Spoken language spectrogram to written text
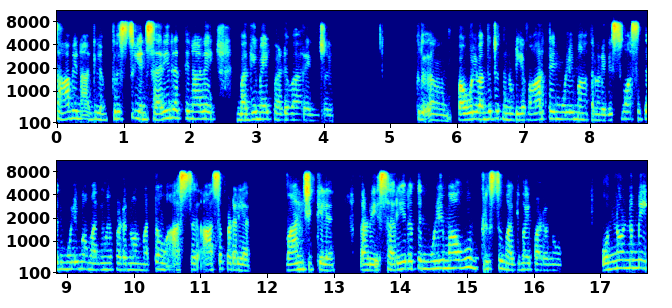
சாவினாகிலும் கிறிஸ்து என் சரீரத்தினாலே மகிமைப்படுவார் என்று. பவுல் வந்துட்டு தன்னுடைய வார்த்தை மூலியமா தன்னுடைய விசுவாசத்தின் மூலியமா மகிமைப்படணும்னு மட்டும் ஆசை ஆசைப்படல வாஞ்சிக்கல. தன்னுடைய சரீரத்தின் மூலியமாவும் கிறிஸ்து மகிமைப்படணும். ஒன்னொண்ணுமே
